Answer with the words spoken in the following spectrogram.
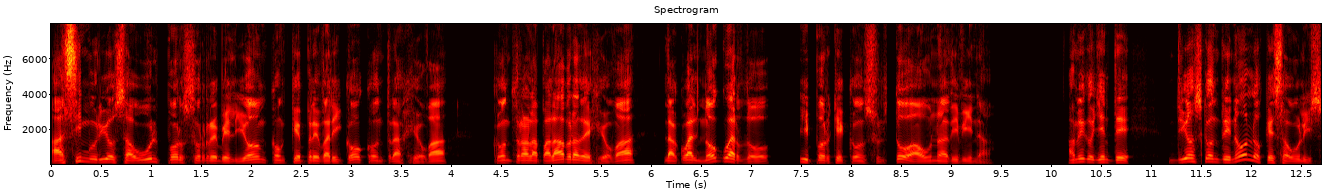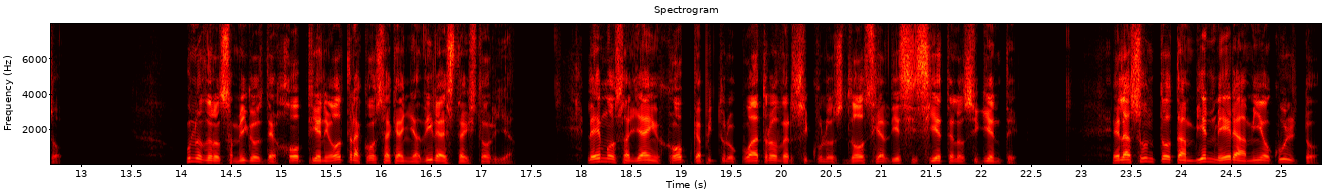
Así murió Saúl por su rebelión con que prevaricó contra Jehová, contra la palabra de Jehová, la cual no guardó, y porque consultó a una divina. Amigo oyente, Dios condenó lo que Saúl hizo. Uno de los amigos de Job tiene otra cosa que añadir a esta historia. Leemos allá en Job capítulo 4 versículos 12 al 17 lo siguiente. El asunto también me era a mí oculto,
